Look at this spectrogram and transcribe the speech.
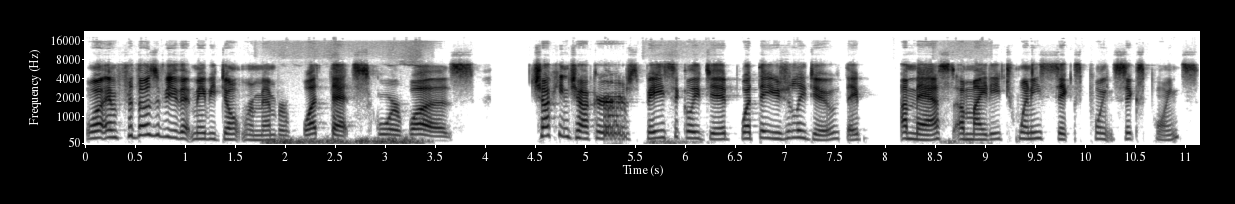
Well, and for those of you that maybe don't remember what that score was, Chucking Chuckers basically did what they usually do. They amassed a mighty 26.6 points.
